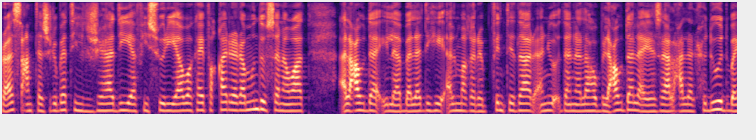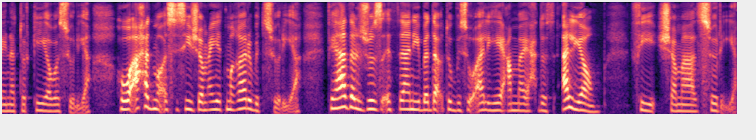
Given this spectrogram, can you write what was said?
بريس عن تجربته الجهادية في سوريا وكيف قرر منذ سنوات العودة إلى بلده المغرب في انتظار أن يؤذن له بالعودة. لا يزال على الحدود بين تركيا وسوريا. هو أحد مؤسسي جمعية مغاربة سوريا. في هذا الجزء الثاني بدأت بسؤاله عما يحدث اليوم في شمال سوريا.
